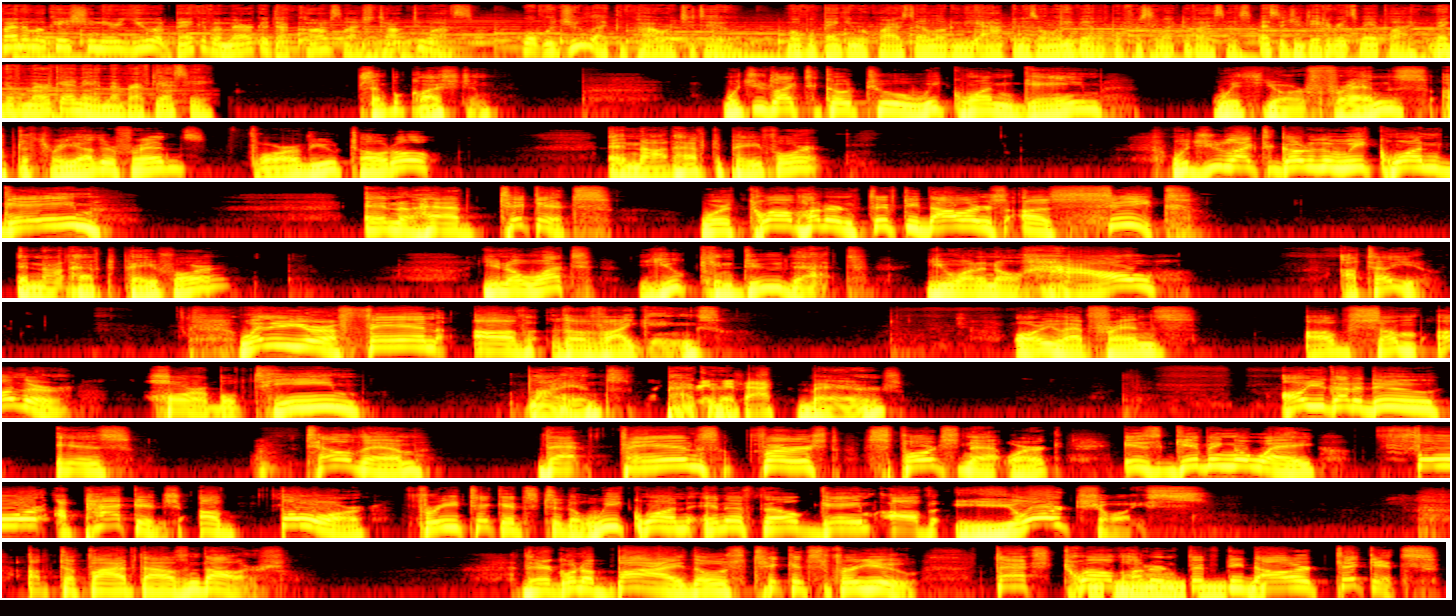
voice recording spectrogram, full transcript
Find a location near you at bankofamerica.com slash talk to us. What would you like the power to do? Mobile banking requires downloading the app and is only available for select devices. Message and data rates may apply. Bank of America and a member FDIC. Simple question. Would you like to go to a week one game with your friends, up to three other friends, four of you total, and not have to pay for it? Would you like to go to the week one game and have tickets worth $1,250 a seat and not have to pay for it? You know what? You can do that. You want to know how? I'll tell you. Whether you're a fan of the Vikings or you have friends of some other horrible team Lions, Packers, Pack. Bears. All you got to do is tell them that Fans First Sports Network is giving away four, a package of four free tickets to the week one NFL game of your choice, up to $5,000. They're going to buy those tickets for you. That's $1,250 tickets.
